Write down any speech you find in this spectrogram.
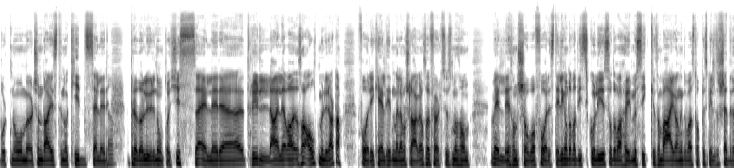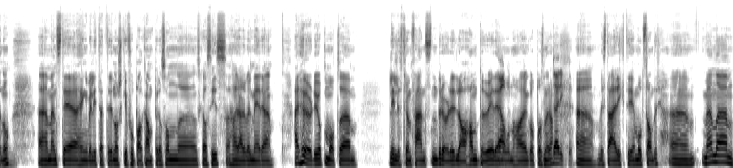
bort noe merchandise til noen kids, eller Ja. prøvde å lure noen til å kysse, eller øh, trylla, eller altså alt mulig rart. da, Foregikk hele tiden mellom slaga, så det føltes ut som en sånn veldig sånn show og forestilling, og det var diskolys, og det var høy musikk, Liksom, hver gang det var stopp i spillet, så skjedde det noe. Eh, mens det henger vel litt etter i norske fotballkamper og sånn, uh, skal sies. Her er det vel mer Her hører du jo på en måte Lillestrøm-fansen brøler 'la han dø' idet Ja. noen har gått på snørra. Det er riktig. Eh, hvis det er riktig motstander. Uh, men uh,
